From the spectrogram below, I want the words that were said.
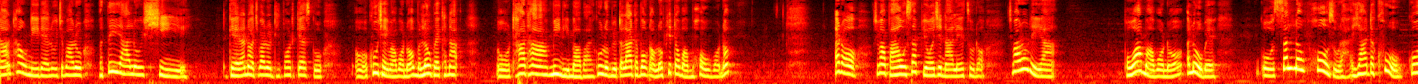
နားထောင်နေတယ်လို့ကျမတို့မသိရလို့ရှိရင် တကယ်တမ်းတော့ကျမတို့ဒီ podcast ကိုဟိုအခုချိန်မှာပေါ့နော်မလုပ်ပဲခဏဟိုထားထားမိနေမှာပါအခုလိုမျိုးတလားတပုတ်တောင်လုပ်ဖြစ်တော့မှာမဟုတ်ဘူးပေါ့နော်အဲ့တော့ကျမဘာကိုဆက်ပြောချင်တာလဲဆိုတော့ကျမတို့တွေကဘဝမှာပေါ့နော်အဲ့လိုပဲဟိုဆက်လုပ်ဖို့ဆိုတာအရာတစ်ခုကိုကို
